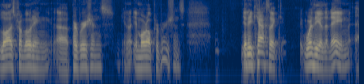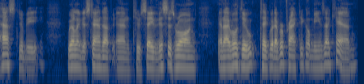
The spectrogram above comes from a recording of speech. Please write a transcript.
laws promoting uh, perversions, you know, immoral perversions. Any Catholic worthy of the name has to be willing to stand up and to say, this is wrong, and I will do, take whatever practical means I can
